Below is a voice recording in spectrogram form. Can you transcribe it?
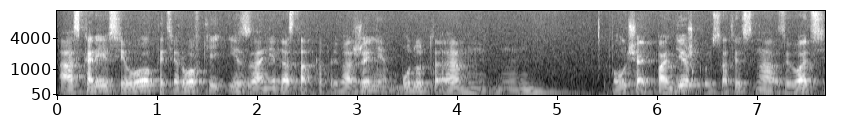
а, скорее всего, котировки из-за недостатка предложения будут эм, получать поддержку и, соответственно, развивать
